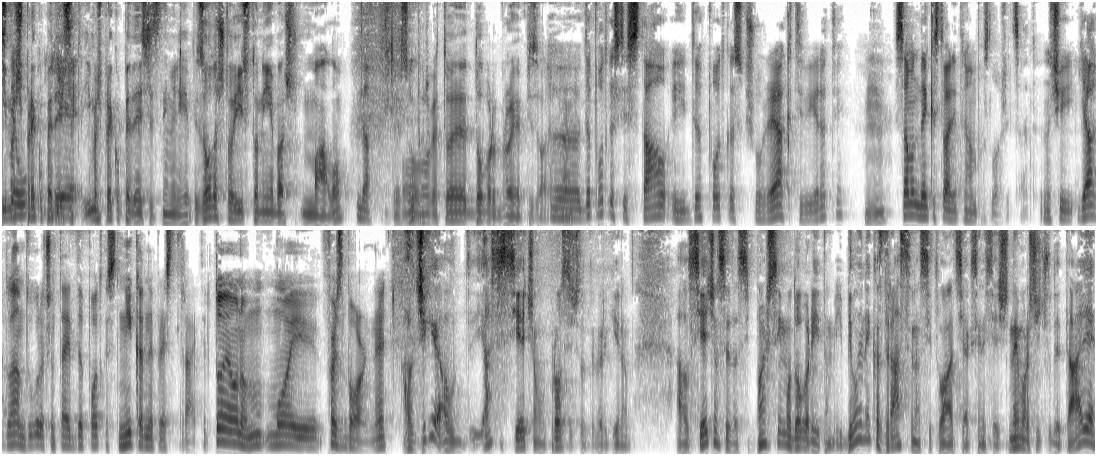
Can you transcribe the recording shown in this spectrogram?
imaš preko 50, je- imaš preko 50 snimljenih epizoda, što isto nije baš malo. Da. To je super. to je dobar broj epizoda. da. Uh, The podcast je stao i The podcast ću reaktivirati. Mhm. Samo neke stvari trebam posložiti sad. Znači, ja gledam dugoročno taj The podcast nikad ne prestati raditi. To je ono moj firstborn, ne? Ali čekaj, ali ja se sjećam, oprosti što te prekiram, ali sjećam se da si baš si imao dobar ritam i bila je neka zdravstvena situacija, ako se ne sjećaš, ne moraš ići u detalje,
